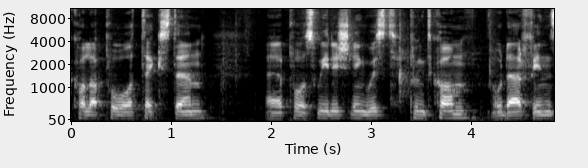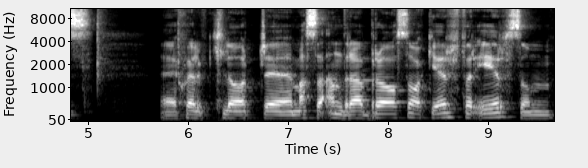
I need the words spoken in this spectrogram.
kolla på texten på swedishlinguist.com och där finns Eh, självklart eh, massa andra bra saker för er som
